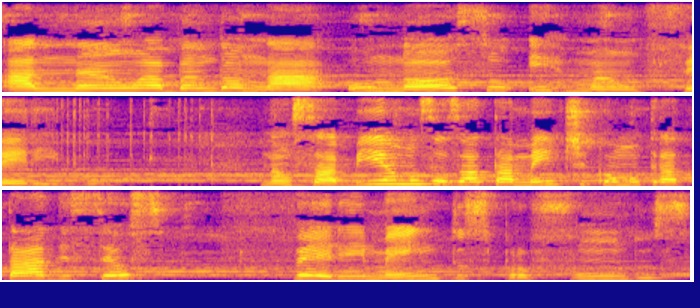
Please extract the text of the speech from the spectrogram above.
a não abandonar o nosso irmão ferido. Não sabíamos exatamente como tratar de seus ferimentos profundos,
